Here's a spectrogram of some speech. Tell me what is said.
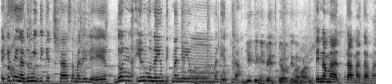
Eh kasi nga, dumidikit siya sa maliliit. Doon, yun muna yung tikman nyo yung maliit lang. Hindi tinipid, pero tinaman. Tinamad. Tama, tama.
